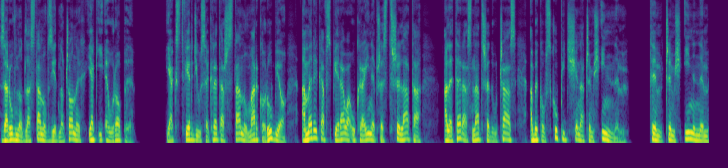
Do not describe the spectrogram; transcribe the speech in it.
zarówno dla Stanów Zjednoczonych, jak i Europy. Jak stwierdził sekretarz stanu Marco Rubio, Ameryka wspierała Ukrainę przez trzy lata, ale teraz nadszedł czas, aby skupić się na czymś innym. Tym czymś innym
